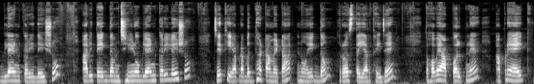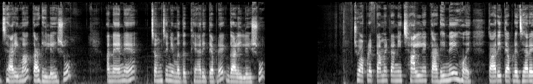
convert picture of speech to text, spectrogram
બ્લેન્ડ કરી દઈશું. આ રીતે એકદમ ઝીણું બ્લેન્ડ કરી લઈશું, જેથી આપણા બધા ટામેટાનો એકદમ રસ તૈયાર થઈ જાય. તો હવે આ પલ્પને આપણે એક જારીમાં કાઢી લઈશું. અને એને ચમચીની મદદથી આ રીતે આપણે ગાળી લઈશું. જો આપણે ટામેટાની છાલને કાઢી નહીં હોય, તો આ રીતે આપણે જ્યારે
